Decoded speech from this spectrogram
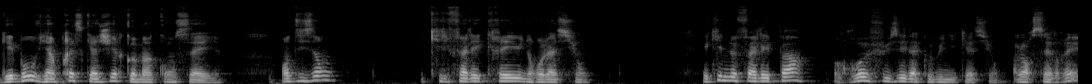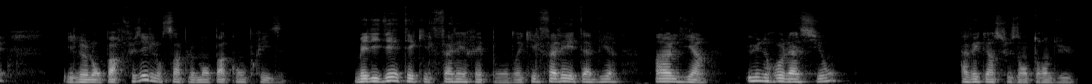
Gébo vient presque agir comme un conseil, en disant qu'il fallait créer une relation, et qu'il ne fallait pas refuser la communication. Alors c'est vrai, ils ne l'ont pas refusée, ils l'ont simplement pas comprise. Mais l'idée était qu'il fallait répondre et qu'il fallait établir un lien, une relation avec un sous-entendu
